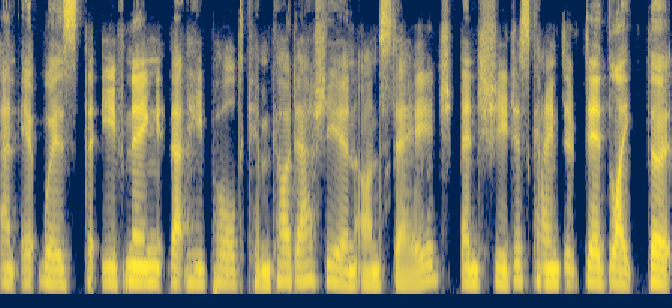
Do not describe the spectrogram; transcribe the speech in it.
and it was the evening that he pulled Kim Kardashian on stage, and she just kind of did like the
